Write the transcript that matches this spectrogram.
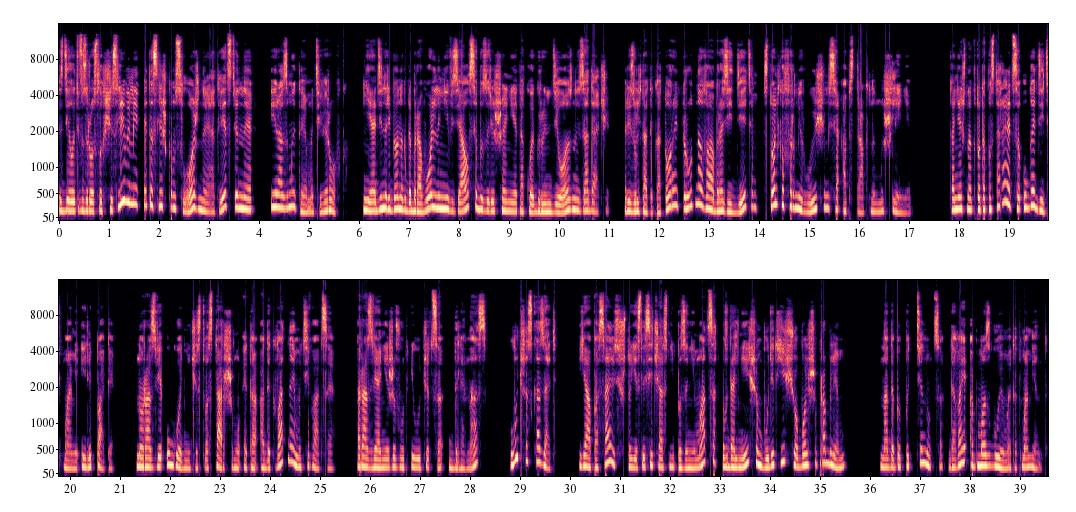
Сделать взрослых счастливыми – это слишком сложная, ответственная и размытая мотивировка. Ни один ребенок добровольно не взялся бы за решение такой грандиозной задачи, результаты которой трудно вообразить детям столько формирующимся абстрактным мышлением. Конечно, кто-то постарается угодить маме или папе, но разве угодничество старшему – это адекватная мотивация? Разве они живут и учатся для нас? Лучше сказать, я опасаюсь, что если сейчас не позаниматься, в дальнейшем будет еще больше проблем. Надо бы подтянуться. Давай обмозгуем этот момент.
